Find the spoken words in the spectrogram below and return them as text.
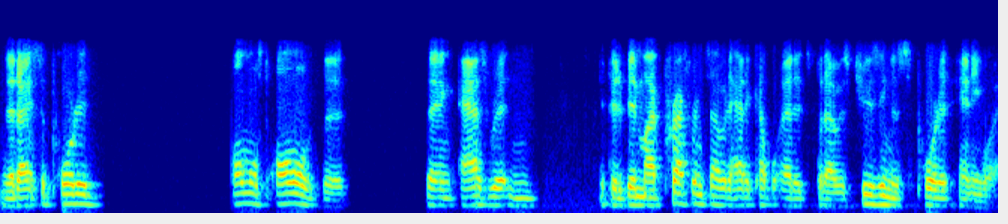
That I supported almost all of the thing as written. If it had been my preference, I would have had a couple edits, but I was choosing to support it anyway.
